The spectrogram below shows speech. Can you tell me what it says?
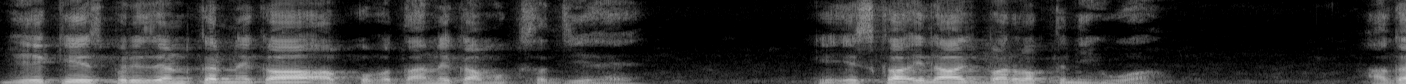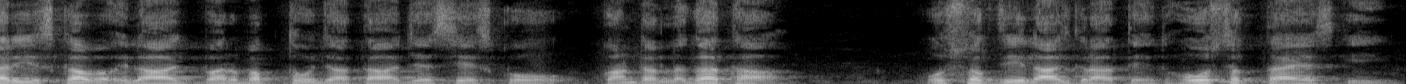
ये केस प्रेजेंट करने का, आपको बताने का मकसद ये है कि इसका इलाज बर वक्त नहीं हुआ। अगर इसका इलाज बर वक्त हो जाता, जैसे इसको कांटा लगा था उस वक्त ये इलाज कराते हैं तो हो सकता है इसकी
